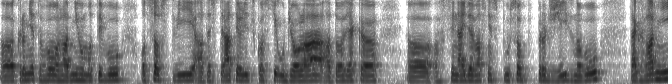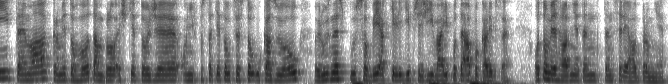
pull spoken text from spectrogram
uh, kromě toho hlavního motivu otcovství a té ztráty lidskosti u Joela a to, jak uh, si najde vlastně způsob, proč žít znovu, tak hlavní téma, kromě toho, tam bylo ještě to, že oni v podstatě tou cestou ukazují různé způsoby, jak ti lidi přežívají po té apokalypse. O tom je hlavně ten, ten seriál pro mě.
